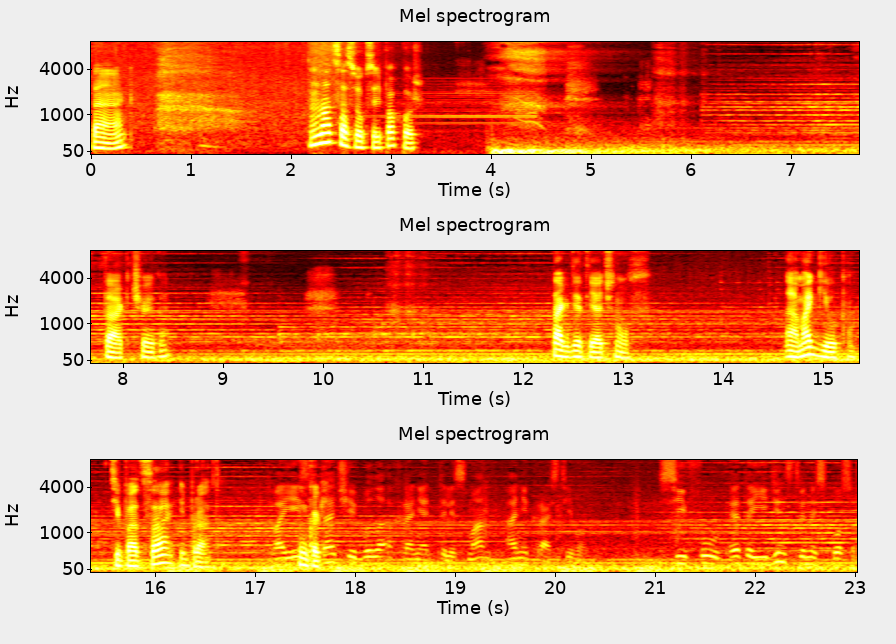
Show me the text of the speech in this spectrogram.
Так. Ну, на отца кстати, похож. Так, что это? Так, где-то я очнулся. А, могилка. Типа отца и брата. Твоей ну, как... задачей было охранять талисман, а не красть его. Сифу – это единственный способ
